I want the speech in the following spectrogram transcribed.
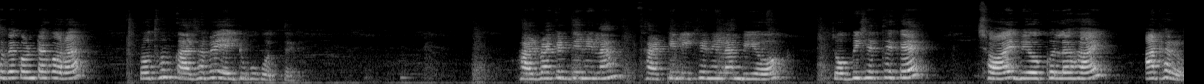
হবে কোনটা করা প্রথম কাজ হবে এইটুকু করতে। ফার্স্ট ব্র্যাকেট দিয়ে নিলাম, থার্টি লিখে নিলাম বিয়োগ। চব্বিশের থেকে ছয় বিয়োগ করলে হয় আঠারো।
